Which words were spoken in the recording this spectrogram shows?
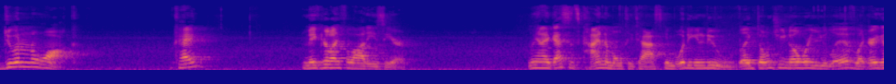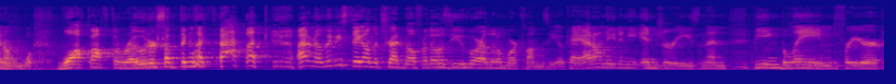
Do it on a walk. Okay? Make your life a lot easier. I mean, I guess it's kind of multitasking, but what are you gonna do? Like, don't you know where you live? Like, are you gonna w- walk off the road or something like that? Like, I don't know. Maybe stay on the treadmill for those of you who are a little more clumsy. Okay, I don't need any injuries and then being blamed for your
